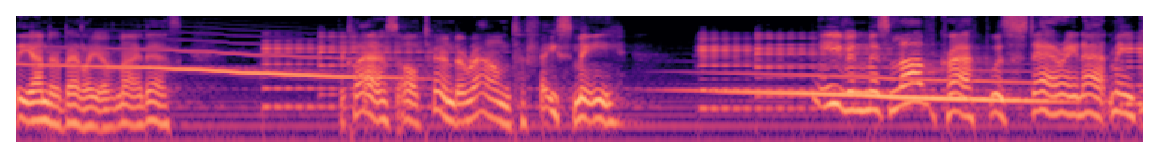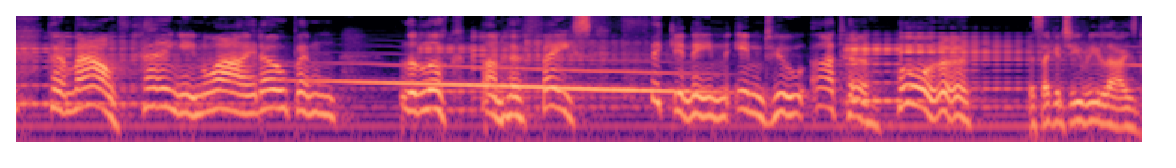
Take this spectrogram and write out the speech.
the underbelly of my desk, the class all turned around to face me. Even Miss Lovecraft was staring at me, her mouth hanging wide open, the look on her face thickening into utter horror. The second she realized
